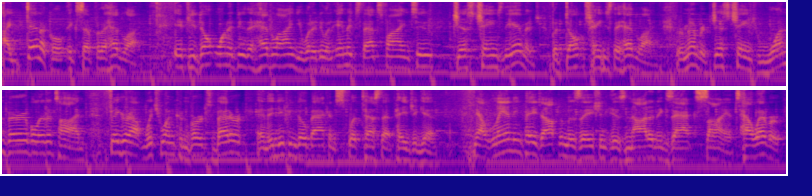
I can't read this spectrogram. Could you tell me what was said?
identical except for the headline. If you don't want to do the headline you want to do an image that's fine too. Just change the image but don't change the headline. Remember just change one variable at a time figure out which one converts better and then you can go back and split test that page again now landing page optimization is not an exact science. However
